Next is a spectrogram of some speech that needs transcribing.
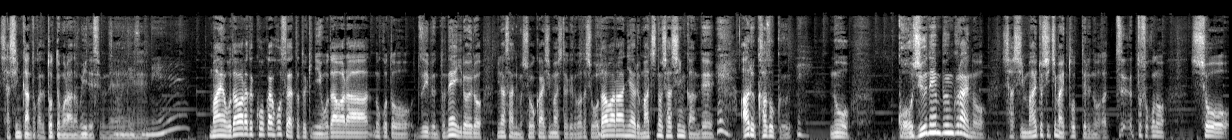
写真館とかで撮ってもらうのもいいですよね。ね。前小田原で公開放送やった時に小田原のことを随分とねいろいろ皆さんにも紹介しましたけど私小田原にある町の写真館でええ。ある家族ええの50年分ぐらいの写真毎年1枚撮ってるのがずっとそこのショー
